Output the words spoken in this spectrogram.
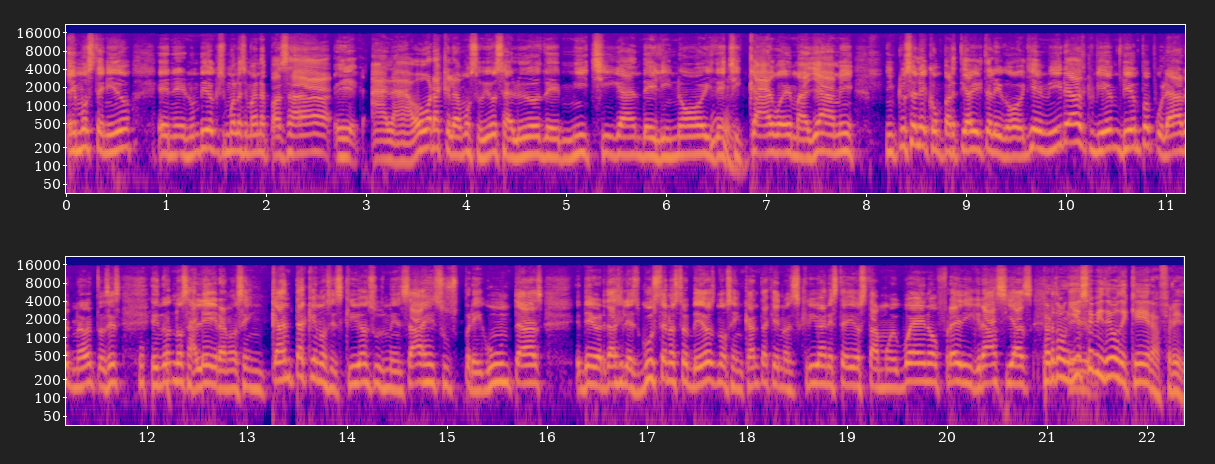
Hemos tenido en, en un video que hicimos la semana pasada, eh, a la hora que lo hemos subido, saludos de Michigan, de Illinois, Mm. de Chicago, de Miami. Incluso le compartí a Víctor, le digo, oye, mira, bien, bien popular, ¿no? Entonces eh, no- nos alegra, nos encanta que nos escriban sus mensajes, sus preguntas. De verdad, si les gustan nuestros videos, nos encanta que nos escriban. Este video está muy bueno. Freddy, gracias. Perdón, ¿y Eh, ese video de qué era, Freddy?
